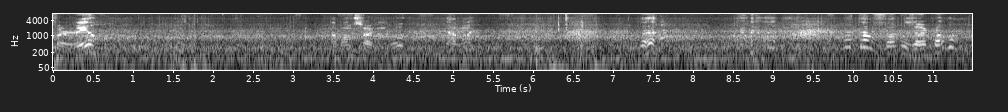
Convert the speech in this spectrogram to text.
for real. I'm on Hero, haven't I? what the fuck was our problem?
